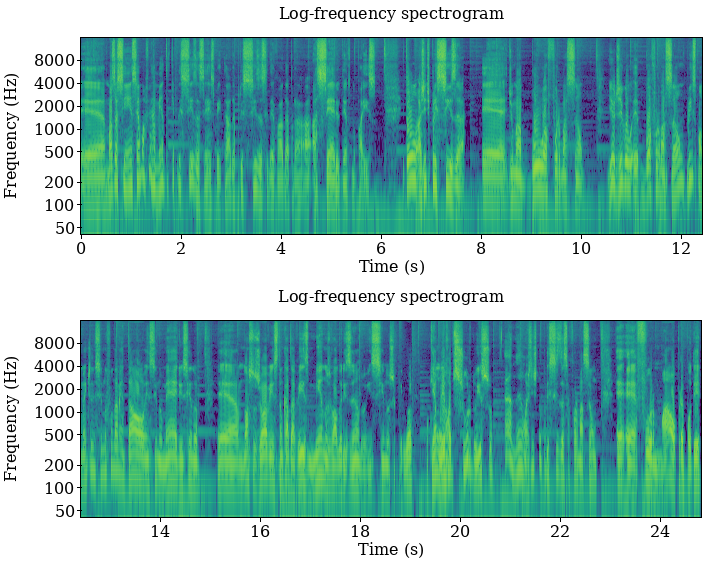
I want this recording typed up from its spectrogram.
É, mas a ciência é uma ferramenta que precisa ser respeitada, precisa ser levada pra, a, a sério dentro do país. Então a gente precisa é, de uma boa formação e eu digo eh, boa formação, principalmente no ensino fundamental, ensino médio, ensino. É, nossos jovens estão cada vez menos valorizando o ensino superior, o que é um erro absurdo isso. Ah, não, a gente não precisa dessa formação é, é, formal para poder.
